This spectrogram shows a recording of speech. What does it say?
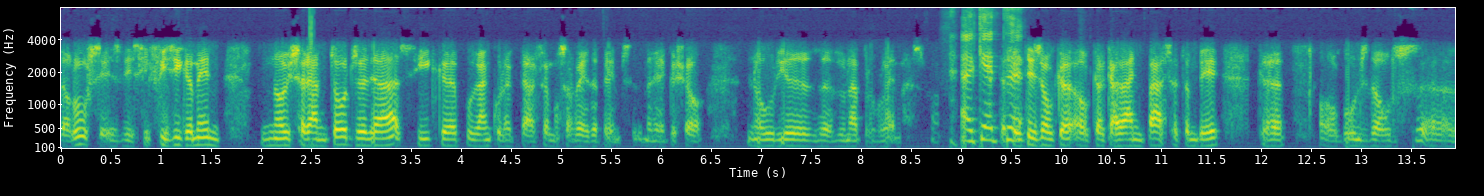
de l'UCE. És a dir, si físicament no hi seran tots allà, sí que podran connectar-se amb el servei de premsa, de manera que això no hauria de donar problemes. Aquest... De fet, és el que, el que cada any passa també, que alguns dels eh,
